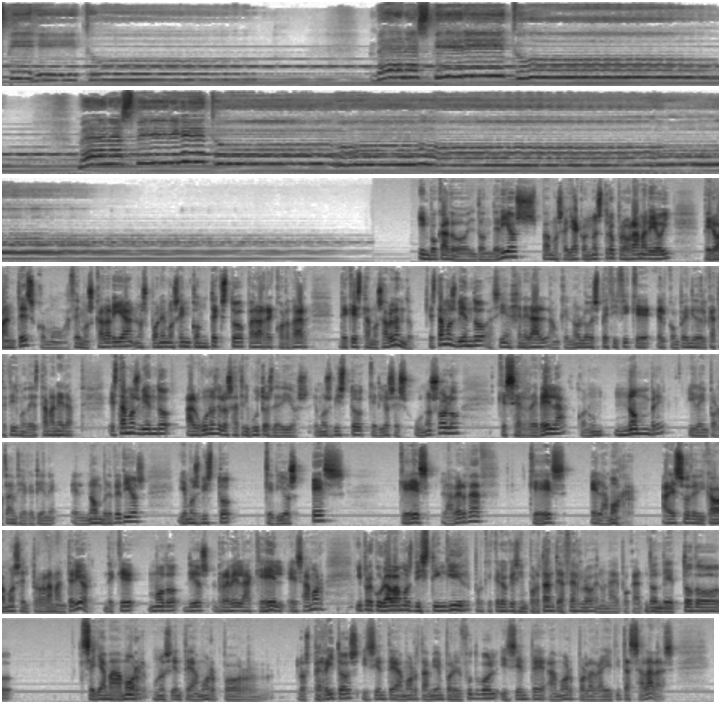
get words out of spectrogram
Ven Invocado el don de Dios, vamos allá con nuestro programa de hoy, pero antes, como hacemos cada día, nos ponemos en contexto para recordar de qué estamos hablando. Estamos viendo, así en general, aunque no lo especifique el compendio del catecismo de esta manera, estamos viendo algunos de los atributos de Dios. Hemos visto que Dios es uno solo, que se revela con un nombre y la importancia que tiene el nombre de Dios, y hemos visto que Dios es, que es la verdad, que es el amor. A eso dedicábamos el programa anterior, de qué modo Dios revela que Él es amor y procurábamos distinguir, porque creo que es importante hacerlo en una época donde todo se llama amor, uno siente amor por los perritos y siente amor también por el fútbol y siente amor por las galletitas saladas.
